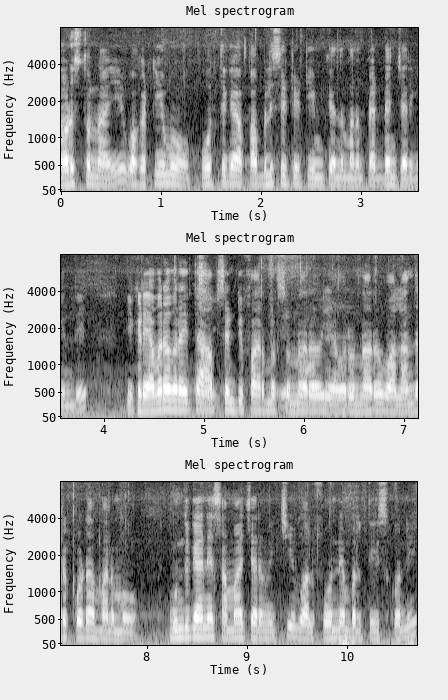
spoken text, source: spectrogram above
నడుస్తున్నాయి. ఒక టీము పూర్తిగా పబ్లిసిటీ టీం కింద మనం పెట్టడం జరిగింది. ఇక్కడ ఎవరెవరైతే ఆబ్సెంటీ ఫార్మర్స్ ఉన్నారో ఎవరున్నారో వాళ్ళందరూ కూడా మనము ముందుగానే సమాచారం ఇచ్చి వాళ్ళ ఫోన్ నెంబర్లు తీసుకొని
